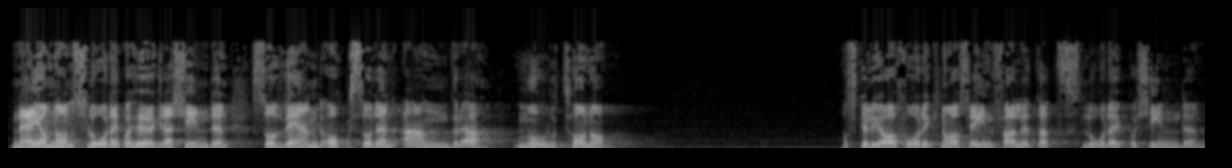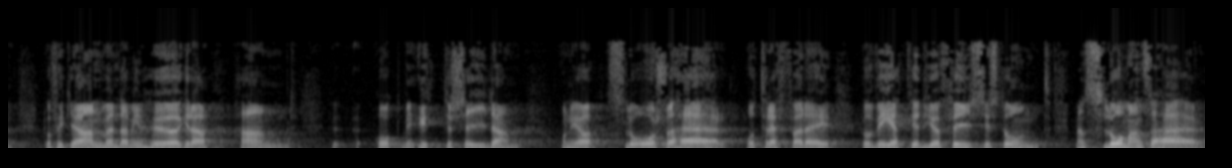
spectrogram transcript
Nej, om någon slår dig på högra kinden, så vänd också den andra mot honom. Och skulle jag få det knasiga infallet att slå dig på kinden, då fick jag använda min högra hand och med yttersidan. Och när jag slår så här och träffar dig, då vet vi att det gör fysiskt ont. Men slår man så här,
